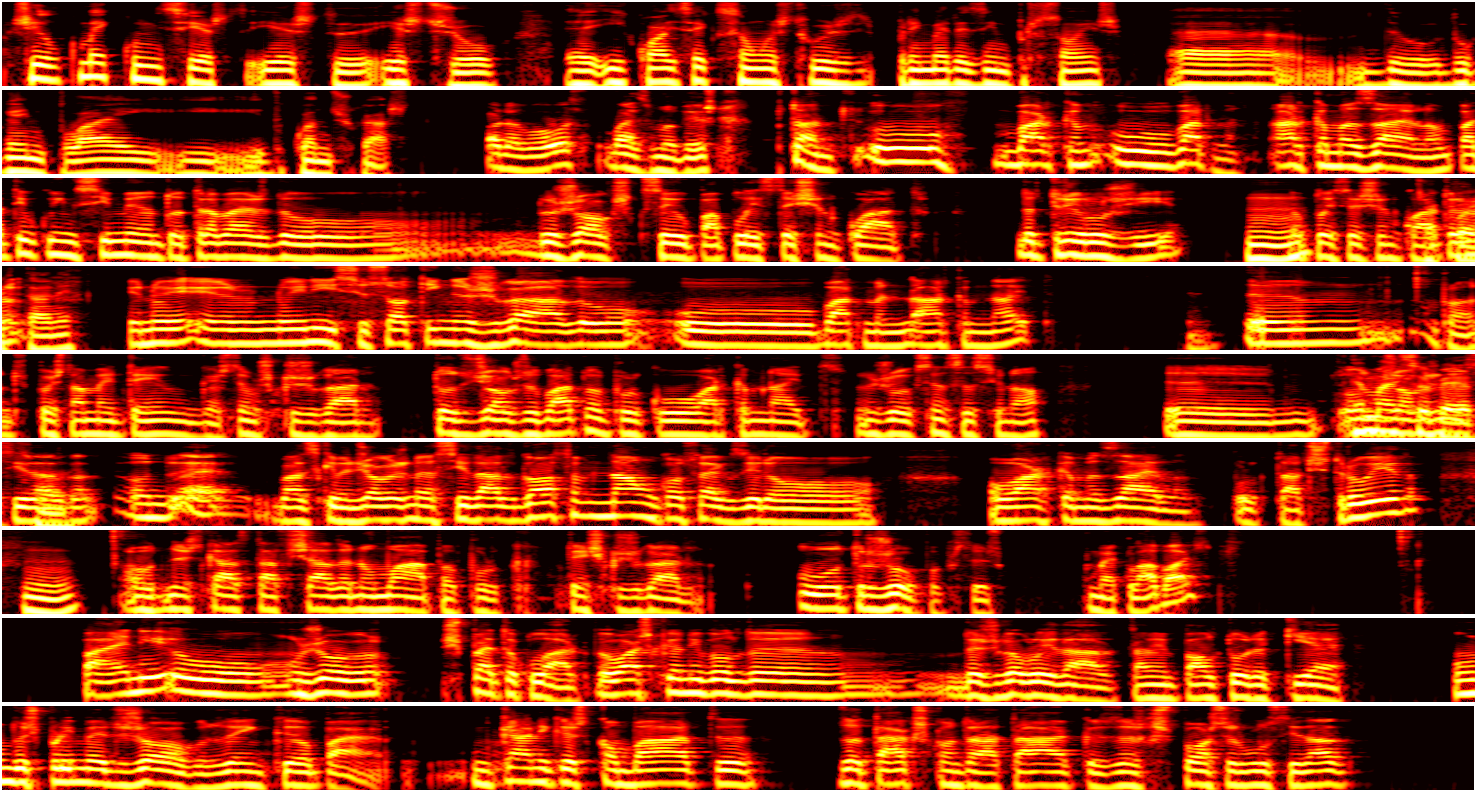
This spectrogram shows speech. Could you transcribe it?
Gil, como é que conheceste este, este jogo uh, e quais é que são as tuas primeiras impressões uh, do, do gameplay e, e de quando jogaste? Ora boas, mais uma vez. Portanto, o, Barkham, o Batman Arkham Asylum, pá, tive conhecimento através do, dos jogos que saiu para a PlayStation 4, da trilogia uhum. da PlayStation 4. Eu, eu, no, eu, no, início só tinha jogado o Batman Arkham Knight. Um, pronto, depois também tem, temos que jogar todos os jogos do Batman, porque o Arkham Knight é um jogo sensacional. Uh, é mais jogas aberto, na cidade, é? onde é, basicamente jogas na cidade de Gotham, não consegues ir ao, ao Arkham Asylum porque está destruído, uhum. ou neste caso está fechada no mapa porque tens que jogar o outro jogo para perceberes como é que lá vais. Pá, é um jogo espetacular. Eu acho que a nível de, da jogabilidade, também para a altura que é um dos primeiros jogos em que opá, mecânicas de combate os ataques, contra-ataques, as respostas, velocidade,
